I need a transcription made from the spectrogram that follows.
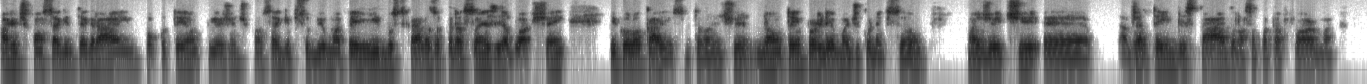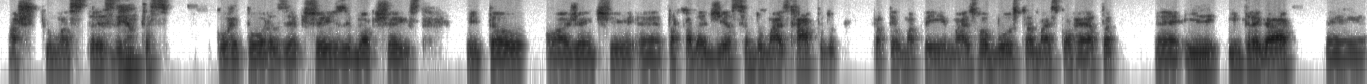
a gente consegue integrar em pouco tempo e a gente consegue subir uma API, buscar as operações via blockchain e colocar isso. Então, a gente não tem problema de conexão. A gente é, tá já tem listado nossa plataforma acho que umas 300 corretoras e exchanges e blockchains. Então, a gente está é, cada dia sendo mais rápido para ter uma API mais robusta, mais correta é, e entregar é,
